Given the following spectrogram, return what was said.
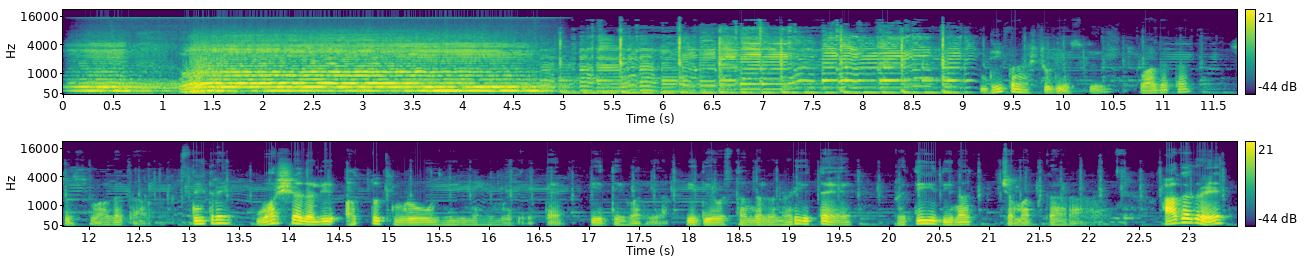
ದೀಪನ ಸ್ಟುಡಿಯೋಸ್ಗೆ ಸ್ವಾಗತ, ಸುಸ್ವಾಗತ. ಸ್ನೇಹಿತರೆ, ವರ್ಷದಲ್ಲಿ ಹತ್ತು ತಿಂಗಳು ನೀರಿನಲ್ಲಿ ಮುಳುಗಿರುತ್ತೆ ಈ ದೇವಾಲಯ, ಈ ದೇವಸ್ಥಾನದಲ್ಲೂ ನಡೆಯುತ್ತೆ ಪ್ರತಿದಿನ ಚಮತ್ಕಾರ. ಹಾಗಾದರೆ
